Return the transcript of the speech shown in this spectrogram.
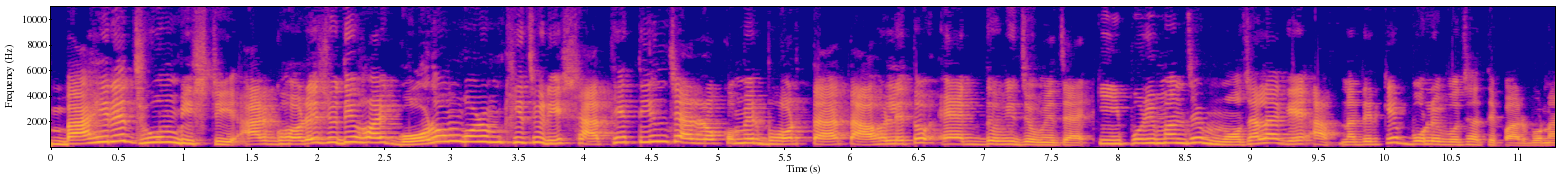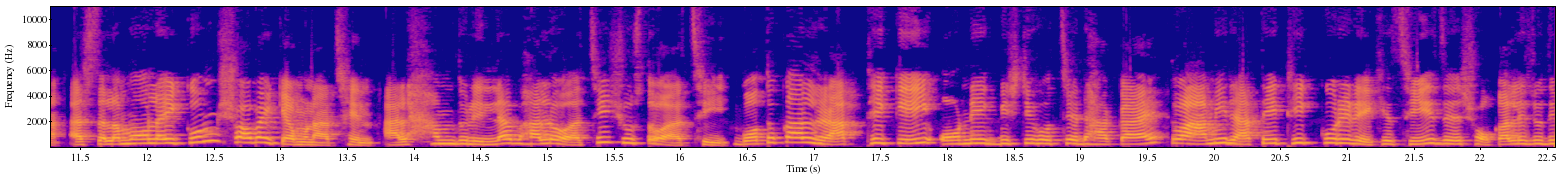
বাহিরে ঝুম বৃষ্টি আর ঘরে যদি হয় গরম গরম খিচুড়ি, সাথে তিন চার রকমের ভর্তা, তাহলে তো একদমই জমে যায়। কি পরিমাণ যে মজা লাগে আপনাদেরকে বলে বোঝাতে পারব না। আসসালামু আলাইকুম, সবাই কেমন আছেন? আলহামদুলিল্লাহ ভালো আছি, সুস্থ আছি। গতকাল রাত থেকেই অনেক বৃষ্টি হচ্ছে ঢাকায়। তো আমি রাতেই ঠিক করে রেখেছি যে সকালে যদি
